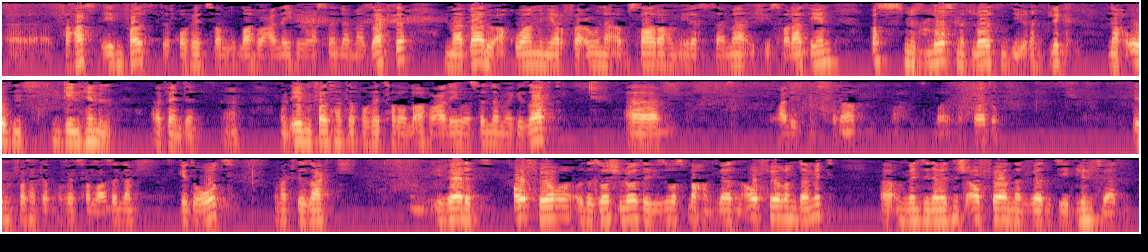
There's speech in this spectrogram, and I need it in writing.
äh, verhasst ebenfalls. Der Prophet sallallahu alaihi wasallam sagte: "Ma balu aqwamin yarfa'una absarahum ila as-sama'i fi salatihim." Was ist mit, los mit Leuten, die ihren Blick nach oben gen Himmel wenden? Ja? Und ebenfalls hat der Prophet sallallahu alaihi wasallam gesagt: Äh, Ebenfalls hat der Prophet sallam, gedroht und hat gesagt, ihr werdet aufhören, oder solche Leute, die sowas machen, werden aufhören damit, äh, und wenn sie damit nicht aufhören, dann werden sie blind werden.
